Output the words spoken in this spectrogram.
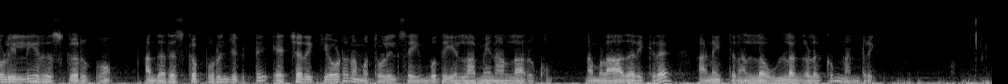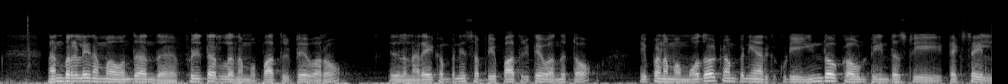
தொழிலையும் ரிஸ்க் இருக்கும். அந்த ரிஸ்க்கை புரிஞ்சுக்கிட்டு எச்சரிக்கையோடு நம்ம தொழில் செய்யும்போது எல்லாமே நல்லா இருக்கும். நம்மளை ஆதரிக்கிற அனைத்து நல்ல உள்ளங்களுக்கும் நன்றி. நண்பர்களே நம்ம வந்து அந்த ஃபில்டரில் நம்ம பார்த்துக்கிட்டே வரோம். இதில் நிறைய கம்பெனிஸ் அப்படியே பார்த்துக்கிட்டே வந்துட்டோம். இப்போ நம்ம மொதல் கம்பெனியாக இருக்கக்கூடிய இண்டோ கவுண்ட் இண்டஸ்ட்ரி டெக்ஸ்டைல்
